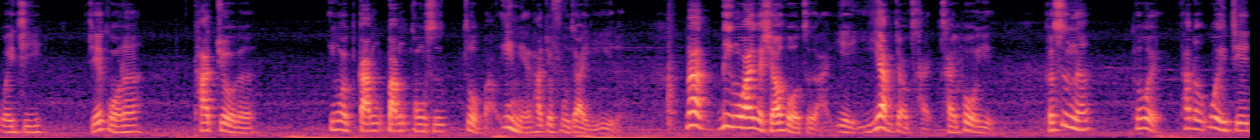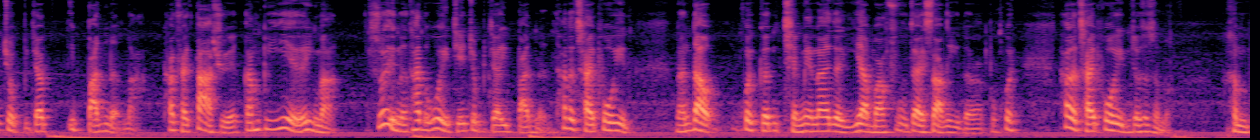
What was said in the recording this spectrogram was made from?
危机，结果呢，他就呢，因为刚帮公司做保，一年他就负债一亿了。那另外一个小伙子啊，也一样叫财财破印，可是呢，各位他的位阶就比较一般人嘛，他才大学刚毕业而已嘛，所以呢，他的位阶就比较一般人。他的财破印难道会跟前面那个一样吗？负债上亿的不会，他的财破印就是什么，很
